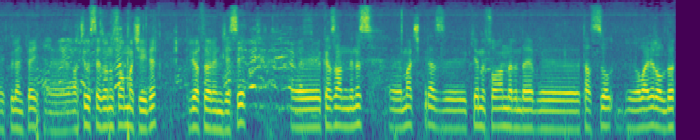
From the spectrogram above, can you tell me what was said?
Evet Bülent Bey, e, açılış sezonun son maçıydı. Playoff öncesi. E, kazandınız. E, maç biraz e, Kia'nın son anlarında e, tatsız ol- e, olaylar oldu.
